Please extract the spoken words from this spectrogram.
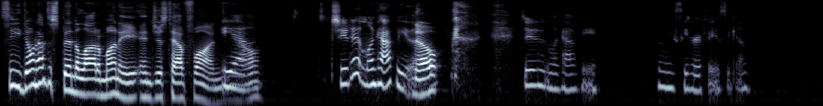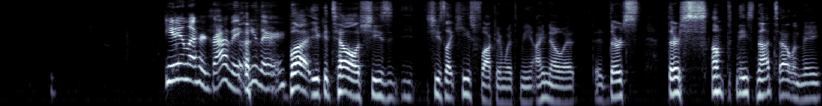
See, you don't have to spend a lot of money and just have fun. you Yeah. know? She didn't look happy though. No. She didn't look happy. Let me see her face again. He didn't let her grab it either. But you could tell she's she's like he's fucking with me. I know it. There's there's something he's not telling me.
